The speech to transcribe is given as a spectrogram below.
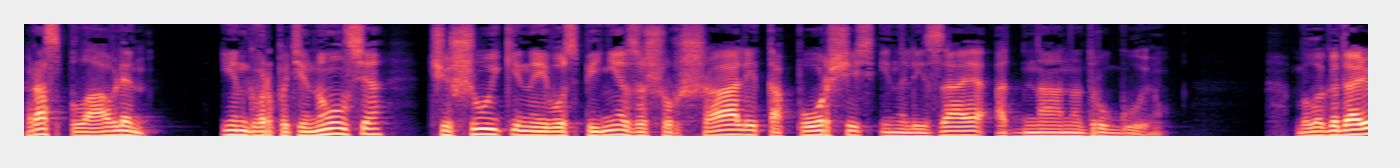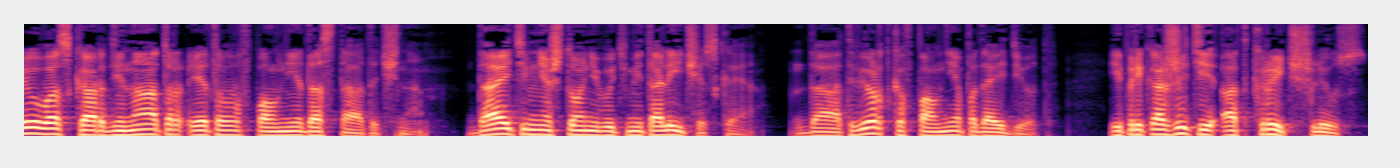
расплавлен. Ингвар потянулся, чешуйки на его спине зашуршали, топорщись и налезая одна на другую. «Благодарю вас, координатор, этого вполне достаточно. Дайте мне что-нибудь металлическое. Да, отвертка вполне подойдет. И прикажите открыть шлюз».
